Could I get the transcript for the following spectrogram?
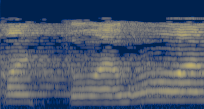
فصدقت وهو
